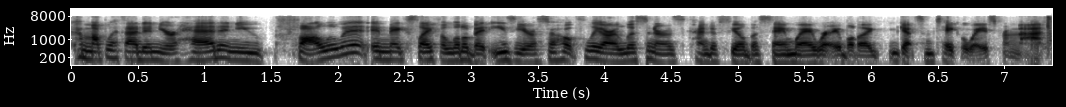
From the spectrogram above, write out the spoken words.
come up with that in your head and you follow it, it makes life a little bit easier. So hopefully our listeners kind of feel the same way. We're able to get some takeaways from that.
